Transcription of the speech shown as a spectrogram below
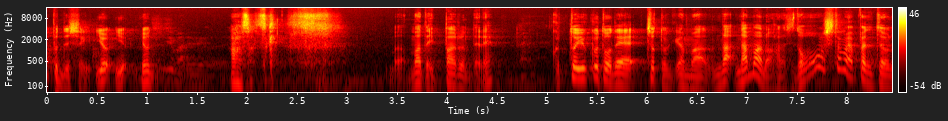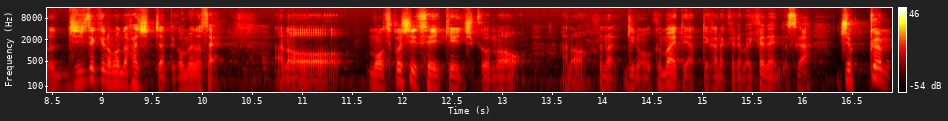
分でしたっけ？よよよあ、そうですか。まだいっぱいあるんでね。ということで、ちょっと、まあ、生の話、どうしてもやっぱり、時事的な問題走っちゃってごめんなさい。あのもう少し整形塾のあの議論を踏まえてやっていかなければいけないんですが、10分、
